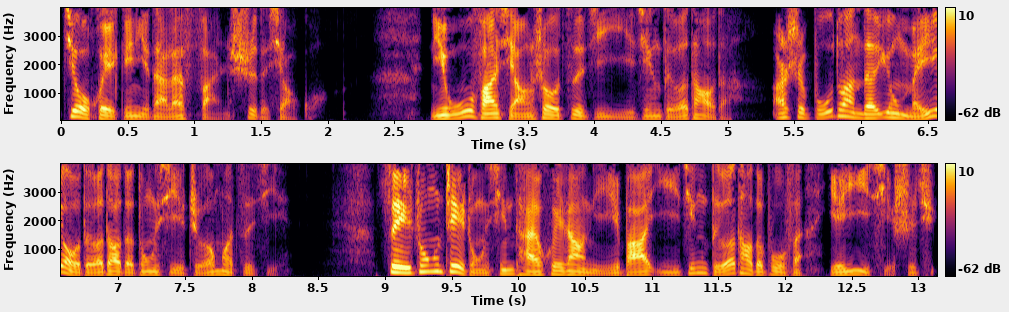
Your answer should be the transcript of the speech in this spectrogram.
就会给你带来反噬的效果，你无法享受自己已经得到的。而是不断的用没有得到的东西折磨自己，最终这种心态会让你把已经得到的部分也一起失去。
